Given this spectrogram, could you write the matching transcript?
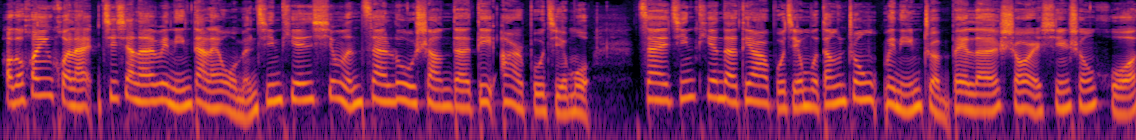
好的，欢迎回来。接下来为您带来我们今天新闻在路上的第二部节目。在今天的第二部节目当中，为您准备了首尔新生活，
